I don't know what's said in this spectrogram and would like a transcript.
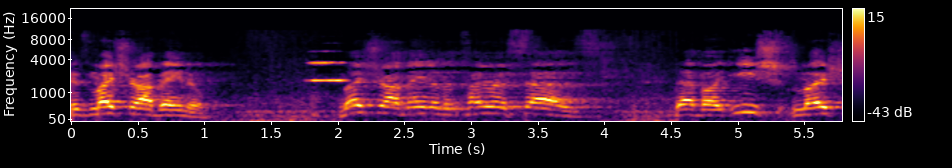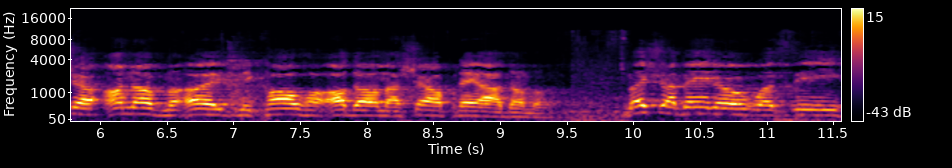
is Moshe Rabbeinu. Moshe Rabbeinu, the Torah says that Va'ish Moshe Anav Ma'od Mikol Ha'adam Asher Pnei Adama. Moshe Rabbeinu was the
